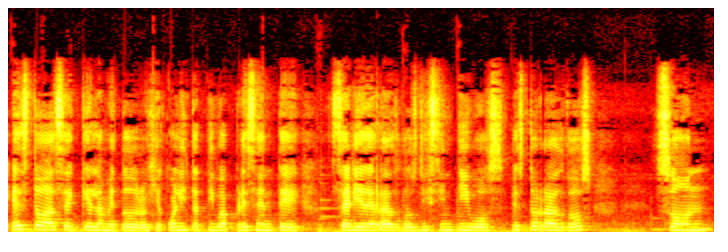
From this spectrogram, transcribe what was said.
Esto hace que la metodología cualitativa presente serie de rasgos distintivos. Estos rasgos son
